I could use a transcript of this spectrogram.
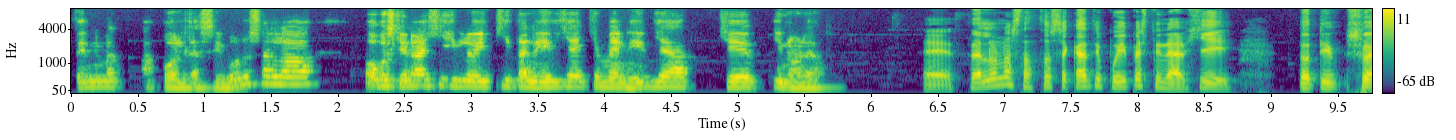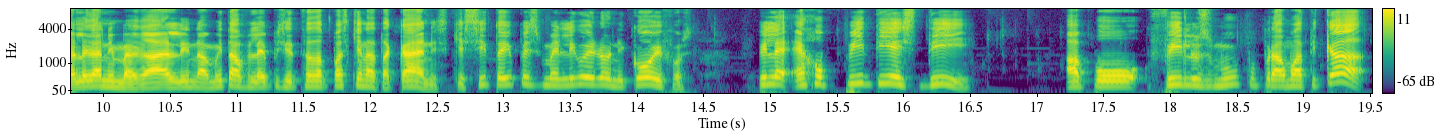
Δεν είμαι απόλυτα σίγουρος, αλλά όπως και να έχει, η λογική ήταν η ίδια και μένει η ίδια και είναι ωραίο. Ε, θέλω να σταθώ σε κάτι που είπες στην αρχή. Το ότι σου έλεγαν οι μεγάλοι να μην τα βλέπεις γιατί θα τα πας και να τα κάνεις. Και εσύ το είπες με λίγο ηρωνικό ύφος. Φίλε, έχω PTSD από φίλους μου που πραγματικά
